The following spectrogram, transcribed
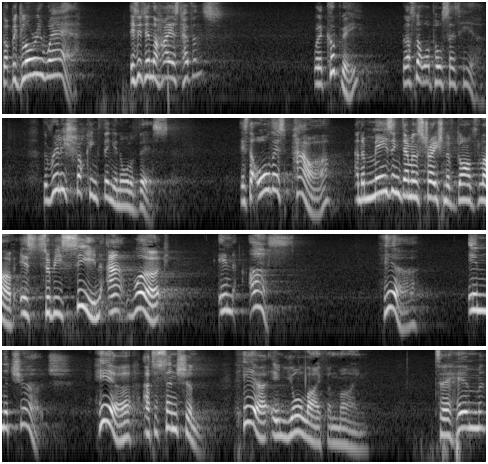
But be glory where? Is it in the highest heavens? Well, it could be, but that's not what Paul says here. The really shocking thing in all of this is that all this power and amazing demonstration of God's love is to be seen at work in us, here in the church, here at Ascension, here in your life and mine. To him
